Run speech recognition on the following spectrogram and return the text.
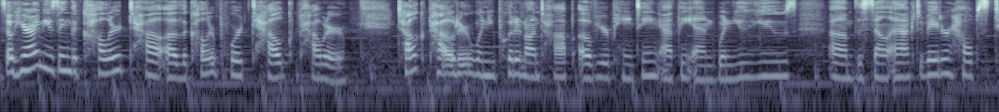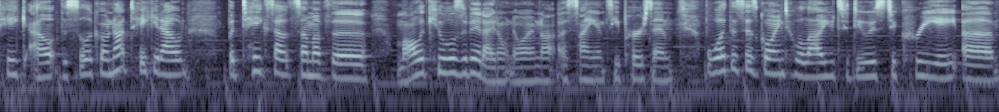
So here I'm using the color tal- uh, the Color Pour talc powder. Talc powder, when you put it on top of your painting at the end, when you use um, the cell activator, helps take out the silicone. Not take it out, but takes out some of the molecules of it. I don't know. I'm not a sciencey person. But what this is going to allow you to do is to create a,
